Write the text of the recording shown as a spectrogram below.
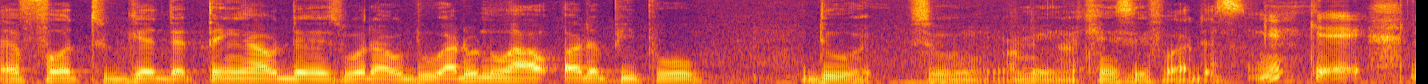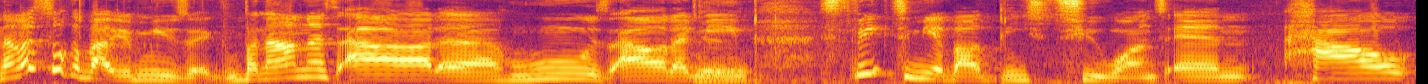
effort to get the thing out there is what I'll do. I don't know how other people do it. So, I mean, I can't say for others. Okay. Now, let's talk about your music. Banana's out, uh, Who's out. I yeah. mean, speak to me about these two ones and how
